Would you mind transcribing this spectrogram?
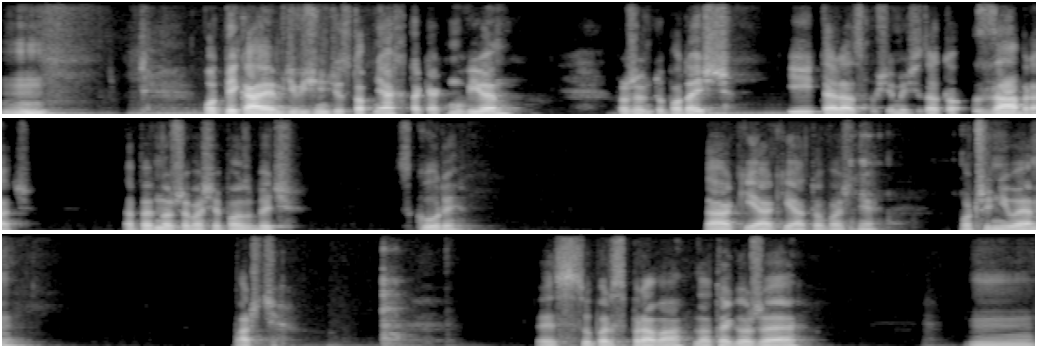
Mm. Podpiekałem w 90 stopniach, tak jak mówiłem. Proszę tu podejść. I teraz musimy się za to zabrać. Na pewno trzeba się pozbyć skóry. Tak jak ja to właśnie poczyniłem. Patrzcie. To jest super sprawa, dlatego że mm,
